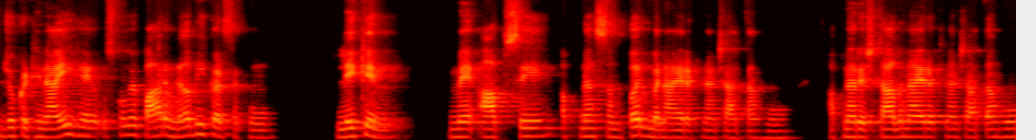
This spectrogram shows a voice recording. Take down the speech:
जो कठिनाई है उसको मैं पार न भी कर सकूँ। लेकिन मैं आपसे अपना संपर्क बनाए रखना चाहता हूँ, अपना रिश्ता बनाए रखना चाहता हूँ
